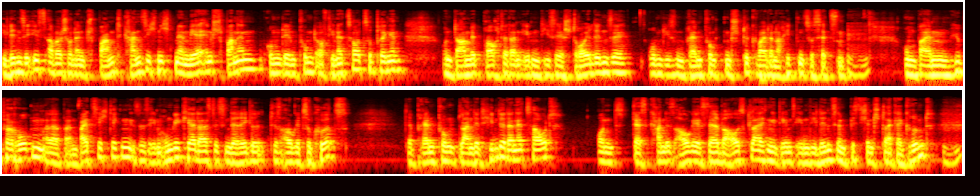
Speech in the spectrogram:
die Linse ist aber schon entspannt, kann sich nicht mehr mehr entspannen, um den Punkt auf die Netzhaut zu bringen. Und damit braucht er dann eben diese Streulinse, um diesen Brennpunkt ein Stück weiter nach hinten zu setzen. Mhm. Und beim Hyperopen, äh, beim Weitsichtigen ist es eben umgekehrt, da ist es in der Regel das Auge zu kurz. Der Brennpunkt landet hinter der Netzhaut und das kann das Auge selber ausgleichen, indem es eben die Linse ein bisschen stärker krümmt mhm.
